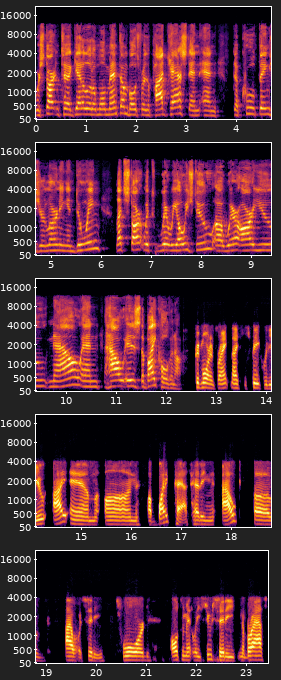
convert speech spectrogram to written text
we're starting to get a little momentum both for the podcast and, and the cool things you're learning and doing. Let's start with where we always do. Uh, where are you now, and how is the bike holding up? Good morning, Frank. Nice to speak with you. I am on a bike path heading out of Iowa City toward ultimately Sioux City, Nebraska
